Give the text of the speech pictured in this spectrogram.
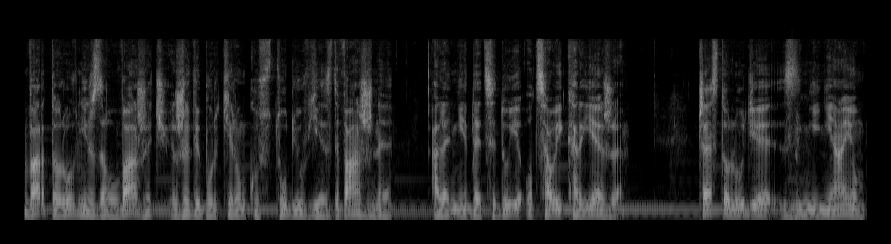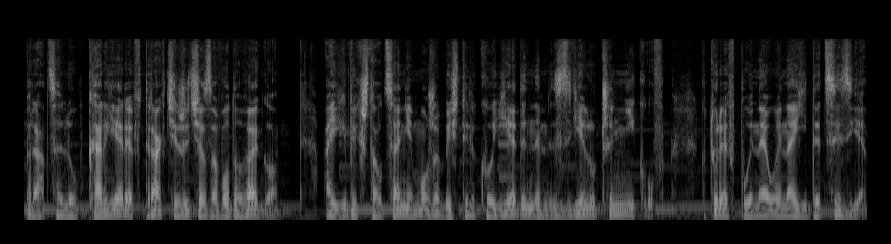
Warto również zauważyć, że wybór kierunku studiów jest ważny, ale nie decyduje o całej karierze. Często ludzie zmieniają pracę lub karierę w trakcie życia zawodowego, a ich wykształcenie może być tylko jednym z wielu czynników, które wpłynęły na ich decyzje.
